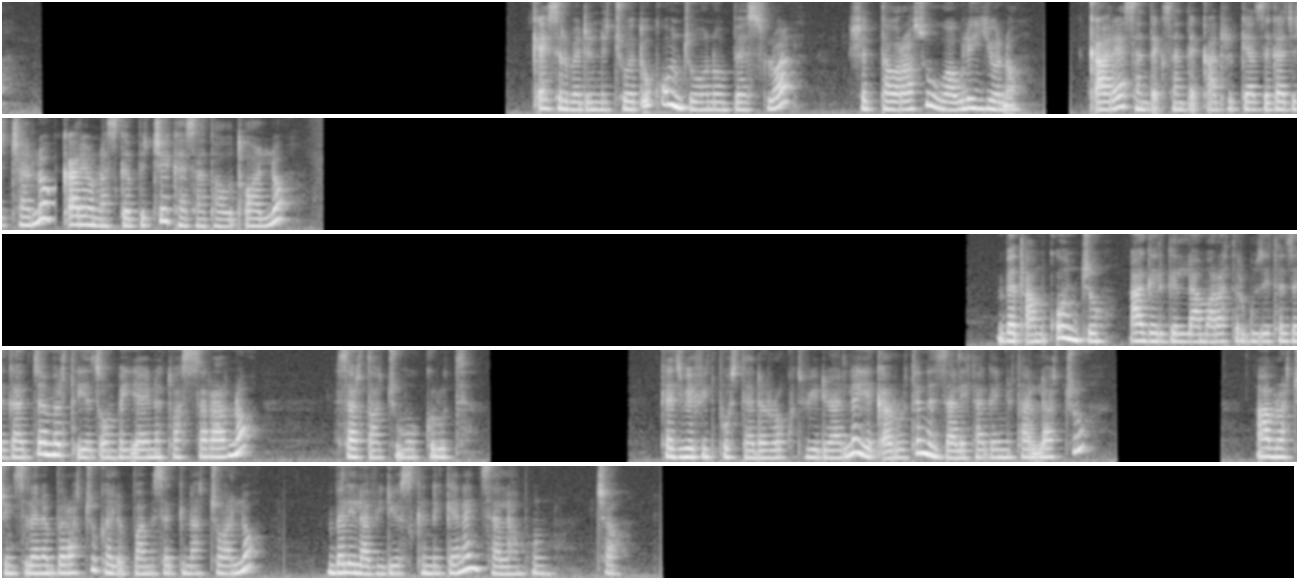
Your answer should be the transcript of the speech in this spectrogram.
ቀይ ስር በድንች ወጡ ቆንጆ ሆኖ በስሏል። ሽታው ራሱ wow ልዩ ነው። ቃሪያ ሰንጠቅ ሰንጠቅ አድርጌ አዘጋጅቻለሁ ቃሪያውን አስገብቼ ከእሳት አውጠዋለሁ በጣም ቆንጆ አገልግል ለአማራት እርጉዝ የተዘጋጀ ምርጥ የጾም በየአይነቱ አሰራር ነው። ሰርታችሁ ሞክሩት። ከዚህ በፊት post ያደረኩት ቪዲዮ አለ የቀሩትን እዛ ላይ ታገኙታላችሁ። አብራችሁኝ ስለነበራችሁ ከልብ አመሰግናችኋለሁ በሌላ ቪዲዮ እስክንገናኝ ሰላም ሁኑ። ቻው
